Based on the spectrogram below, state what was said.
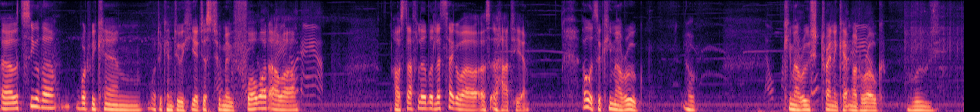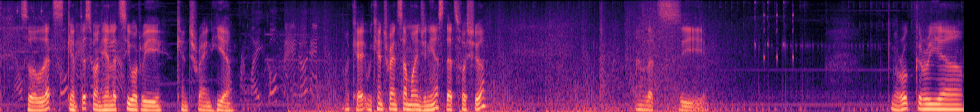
Uh, let's see whether what we can what we can do here just to maybe forward our our stuff a little bit. Let's take over a, a hut here. Oh, it's a Khmer Rouge. Oh, Khmer Rouge training camp, not Rogue. Rouge. So let's get this one here. Let's see what we can train here. Okay, we can train some more engineers, that's for sure. And let's see. Marokaria.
